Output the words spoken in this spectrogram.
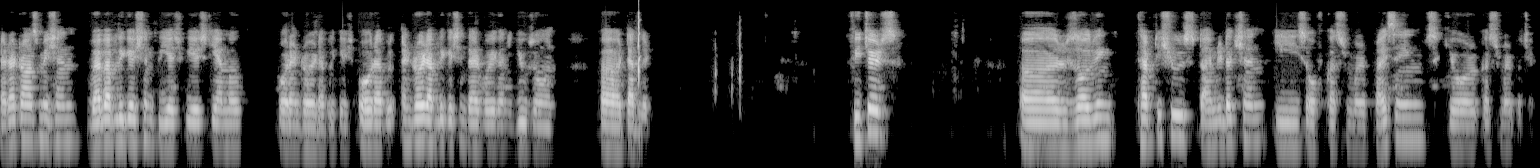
data transmission, web application, PHP, HTML, or Android application, or Android application that we're going to use on a tablet. Features, uh, resolving Theft issues, time reduction, ease of customer pricing, secure customer budget.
